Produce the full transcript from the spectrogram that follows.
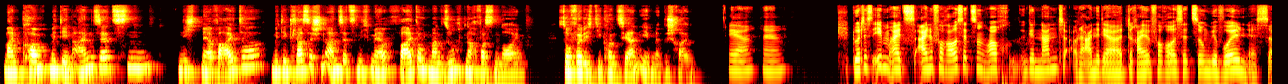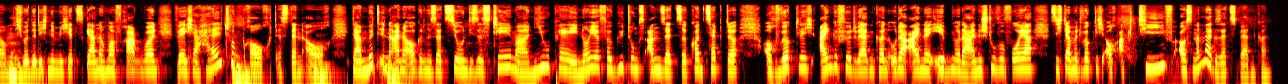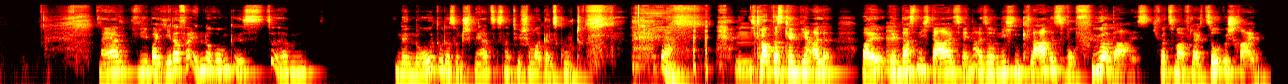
man kommt mit den Ansätzen nicht mehr weiter, mit den klassischen Ansätzen nicht mehr weiter und man sucht nach was Neuem. So würde ich die Konzernebene beschreiben. Ja, ja. Du hattest eben als eine Voraussetzung auch genannt, oder eine der drei Voraussetzungen, wir wollen es. Ähm, mhm. Ich würde dich nämlich jetzt gerne nochmal fragen wollen, welche Haltung braucht es denn auch, mhm. damit in mhm. einer Organisation dieses Thema New Pay, neue Vergütungsansätze, Konzepte auch wirklich eingeführt werden können oder eine Ebene oder eine Stufe vorher sich damit wirklich auch aktiv auseinandergesetzt werden können? Naja, wie bei jeder Veränderung ist ähm, eine Not oder so ein Schmerz ist natürlich schon mal ganz gut. ich glaube, das kennen wir alle. Weil wenn das nicht da ist, wenn also nicht ein klares Wofür da ist, ich würde es mal vielleicht so beschreiben,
